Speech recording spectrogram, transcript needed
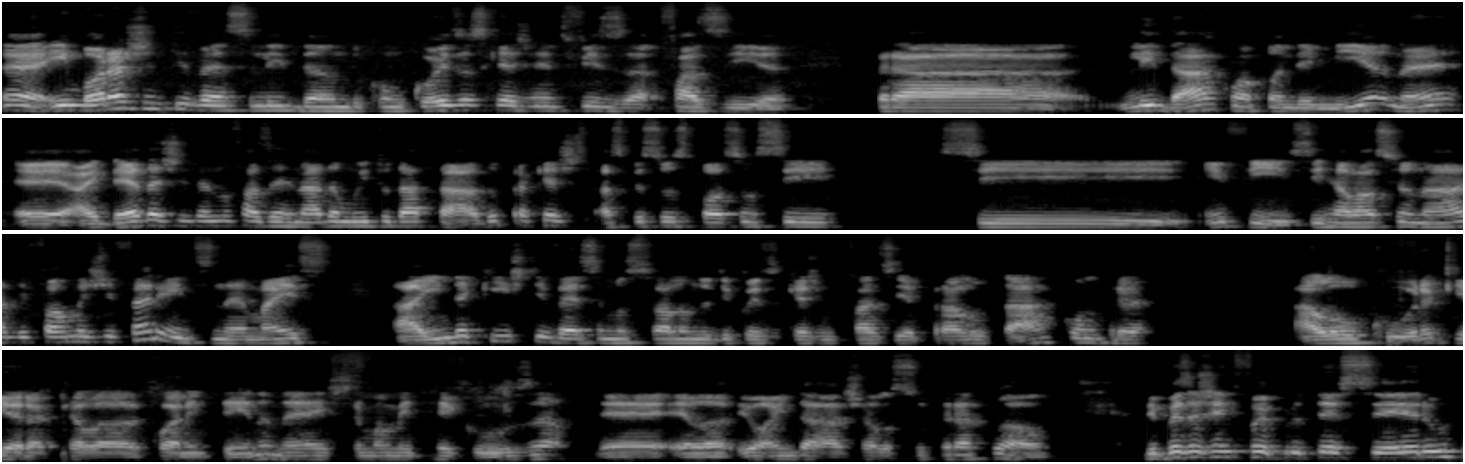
É, embora a gente estivesse lidando com coisas que a gente fiz, fazia para lidar com a pandemia, né? É, a ideia da gente é não fazer nada muito datado para que as, as pessoas possam se se, enfim, se relacionar de formas diferentes, né? Mas ainda que estivéssemos falando de coisas que a gente fazia para lutar contra a loucura que era aquela quarentena, né, extremamente reclusa, é, ela, eu ainda acho ela super atual. Depois a gente foi para o terceiro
